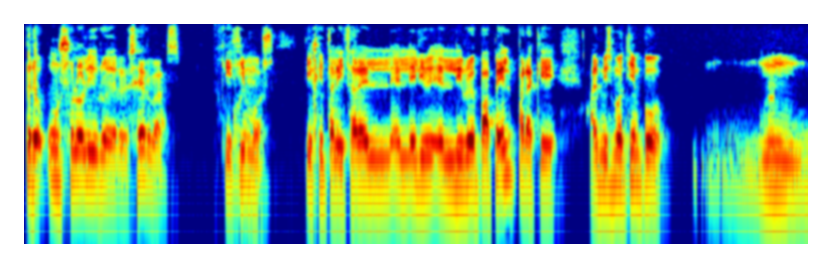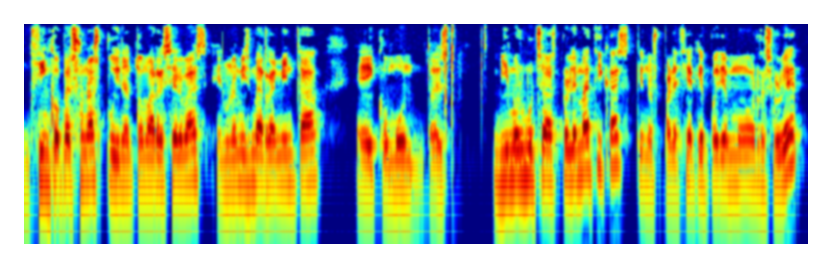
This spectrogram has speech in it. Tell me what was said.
pero un solo libro de reservas. ¿Qué hicimos? digitalizar el, libro de papel para que al mismo tiempo mm, cinco personas pudieran tomar reservas en una misma herramienta eh, común. Entonces, vimos muchas problemáticas que nos parecía que podíamos resolver.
